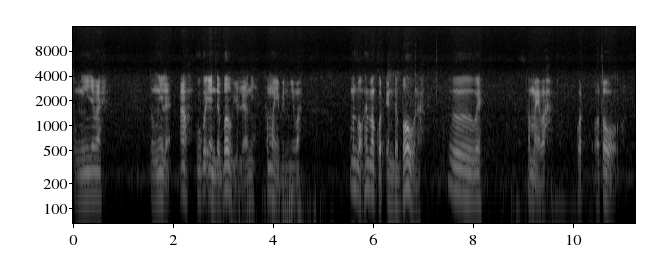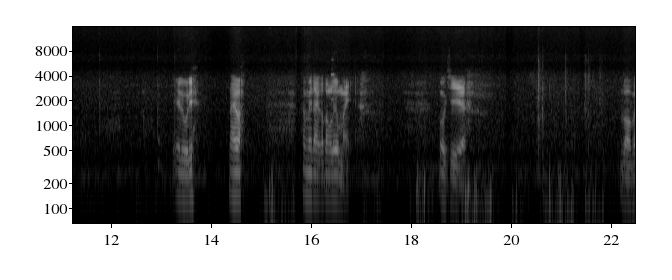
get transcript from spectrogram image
ตรงนี้ใช่ไหมตรงนี้แหละ อ้าว กูก็ enable อยู่แล้วนี่ทำไมเป็นอย่างนี้วะ มันบอกให้มากด enable นะ เออเว้ย ทำไมวะ กดออโต้เอ้ดูดิ ได้ปะถ้าไม่ได้ก็ต้องเริ่มใหม่ โอเค รอไป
